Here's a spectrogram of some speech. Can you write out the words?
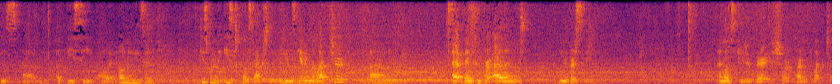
who's um, a BC poet. Oh no, he's a he's from the East Coast actually, but he was giving a lecture um, at Vancouver Island University. And I'll read a very short part of the lecture.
